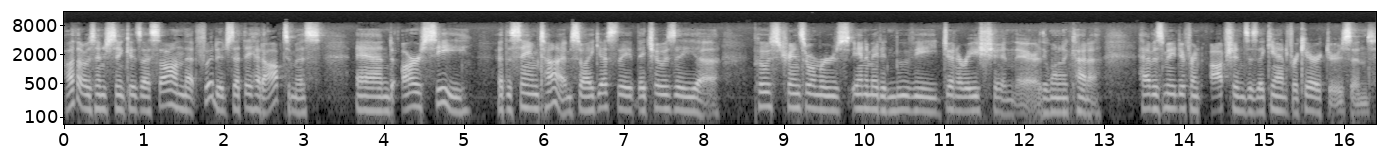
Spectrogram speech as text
I thought it was interesting because I saw in that footage that they had Optimus and Arcee at the same time. So I guess they, they chose a uh, post Transformers animated movie generation there. They want to kind of have as many different options as they can for characters, and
